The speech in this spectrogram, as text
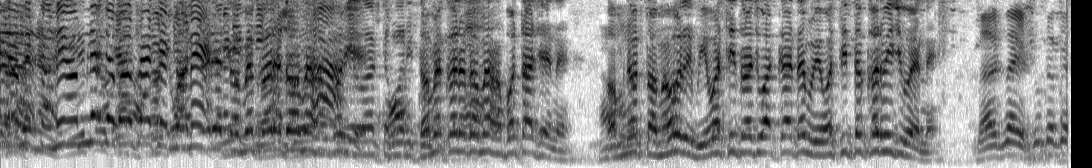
તમે તમે અમને દબાવતા છે તમે તમે કરે તો અમે સાંભળીએ તમે કરે તો અમે સાંભળતા છે ને અમને તમે વ્યવસ્થિત રજૂઆત કરે વ્યવસ્થિત તો કરવી જોઈએ ને ભાવેશભાઈ એટલું તો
